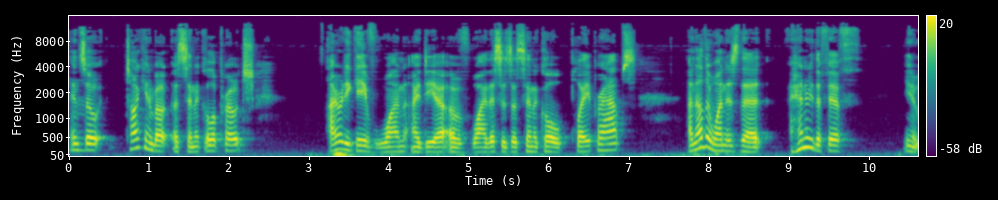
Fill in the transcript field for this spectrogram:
And so, talking about a cynical approach, I already gave one idea of why this is a cynical play, perhaps. Another one is that Henry V, you know,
